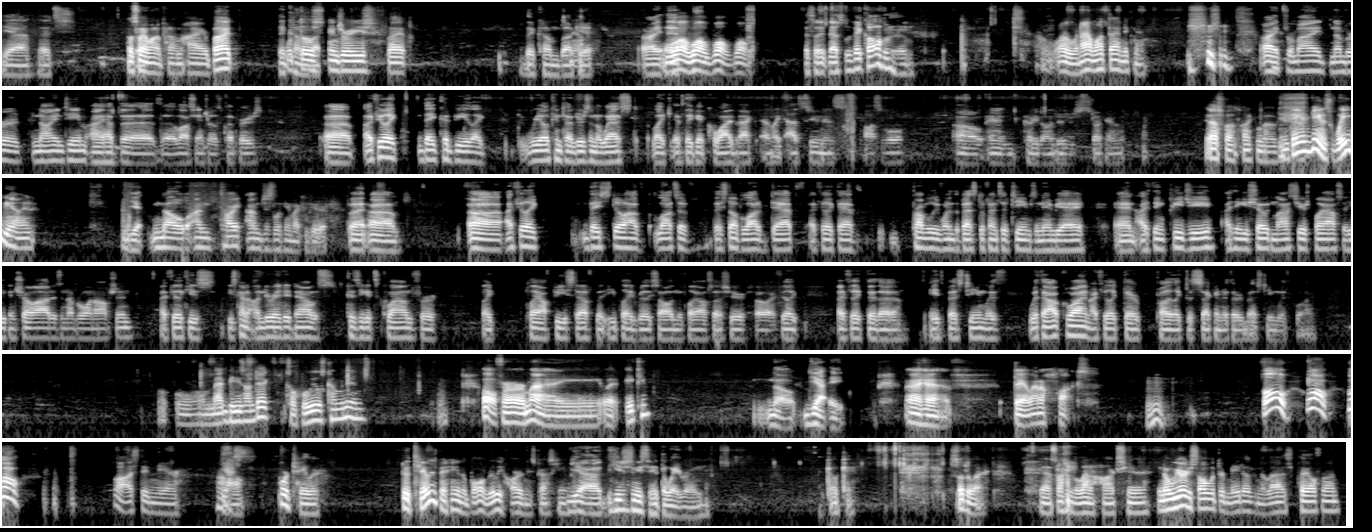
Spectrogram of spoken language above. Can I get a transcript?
Yeah, that's. That's why I want to put him higher. But with come, those bu- injuries, but the come bucket. All right. whoa, whoa, whoa, whoa. That's what, that's what they call him. Whoa, and I want that nickname. All right, for my number nine team, I have the the Los Angeles Clippers. Uh, I feel like they could be like real contenders in the West, like if they get Kawhi back and like as soon as possible. Oh, and Cody Bellinger just struck out. Yeah, that's what I'm talking about. You think your game's way behind. Yeah, no, I'm talking. I'm just looking at my computer, but um, uh, I feel like they still have lots of. They still have a lot of depth. I feel like they have probably one of the best defensive teams in the NBA, and I think PG. I think he showed in last year's playoffs that he can show out as a number one option. I feel like he's he's kind of underrated now, because he gets clowned for like playoff P stuff, but he played really solid in the playoffs last year. So I feel like I feel like they're the eighth best team with without Kawhi, and I feel like they're probably like the second or third best team with Kawhi. Oh, Matt Beaty's on deck, so Julio's coming in. Oh, for my what, 18? No, yeah, eight. I have the Atlanta Hawks. Mm. Oh, whoa, whoa. Oh, I stayed in the air. Oh, Yes. Poor Taylor. Dude, Taylor's been hitting the ball really hard in these past games. Yeah, he just needs to hit the weight room. Okay. So do I. Yeah, so I have the Atlanta Hawks here. You know, we already saw what they're made of in the last playoff run.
